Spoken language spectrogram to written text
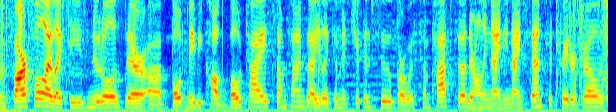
some farfel. I like these noodles. They're uh, boat maybe called bow ties sometimes. I like them in chicken soup or with some pasta. They're only 99 cents at Trader Joe's.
